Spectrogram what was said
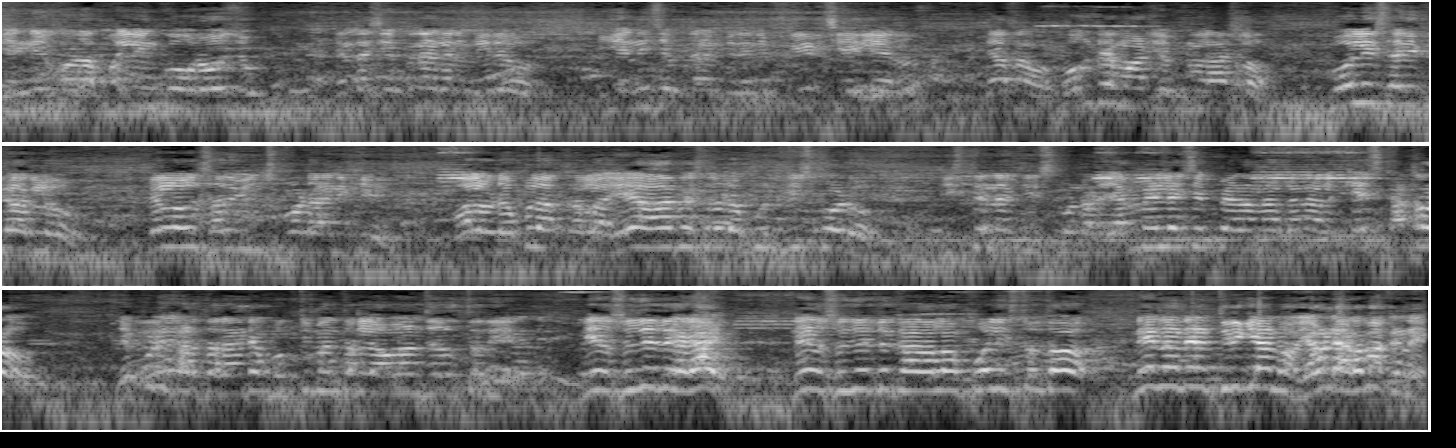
ఇవన్నీ కూడా మళ్ళీ ఇంకో రోజు. ఎంత చెప్పినా కానీ మీరు ఇవన్నీ చెప్తాను మీరు ఫీడ్ చేయలేరు చేస్తాం ఒకటే మాట చెప్తున్నా లాస్ట్లో పోలీస్ అధికారులు పిల్లలు చదివించుకోవడానికి వాళ్ళు డబ్బులు అక్కర్లా. ఏ ఆఫీసులో డబ్బులు తీసుకోడు? ఇస్తేనే తీసుకుంటాడు. ఎమ్మెల్యే చెప్పాడన్నా కానీ వాళ్ళు కేసు కట్టరు. ఎప్పుడు కడతారంటే ముఖ్యమంత్రులు ఎవరైనా జరుగుతుంది. నేను సుజిత్ గారు నేను సుజిత్ కావాలం పోలీసులతో నేను నేను తిరిగాను. ఎవరు అరమకనే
